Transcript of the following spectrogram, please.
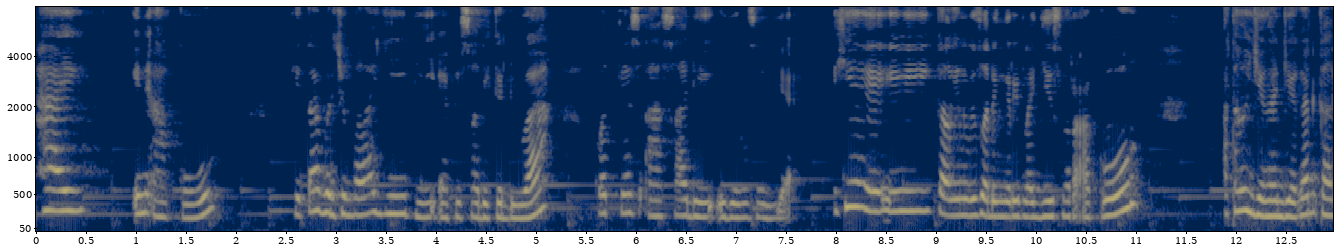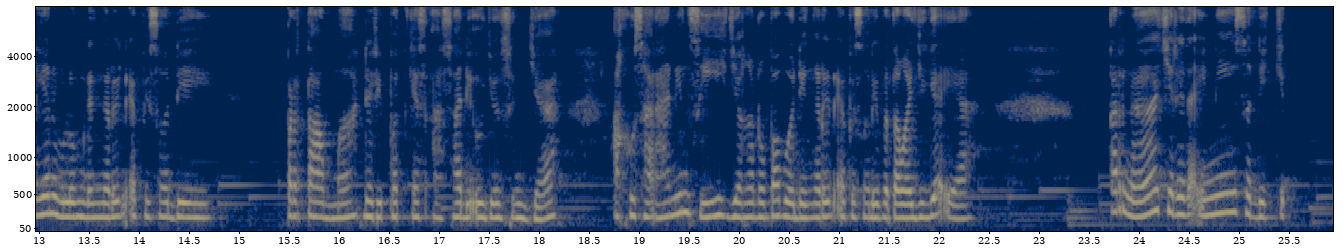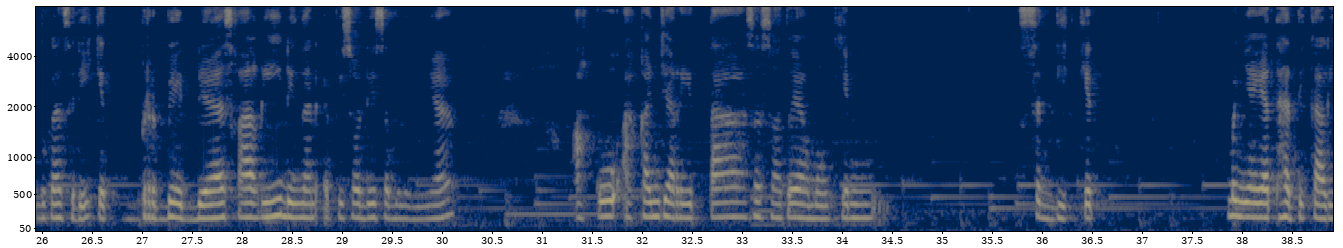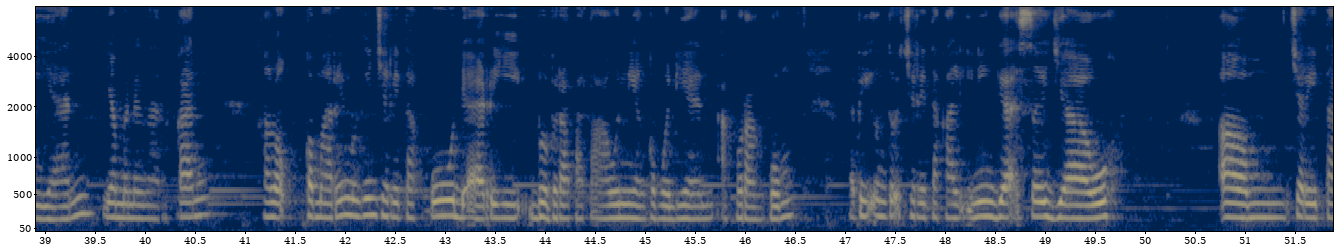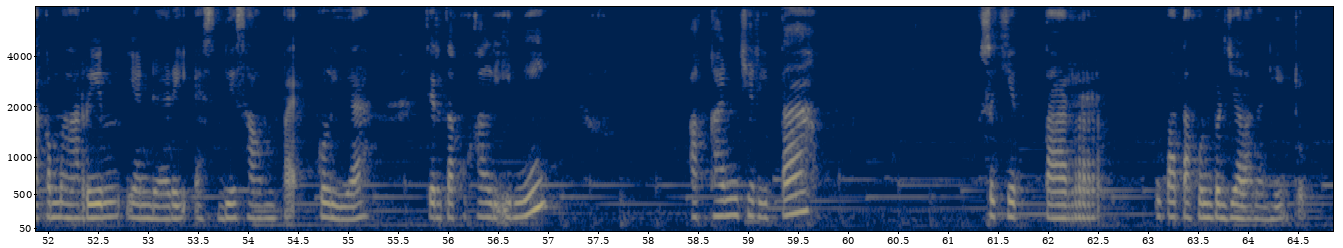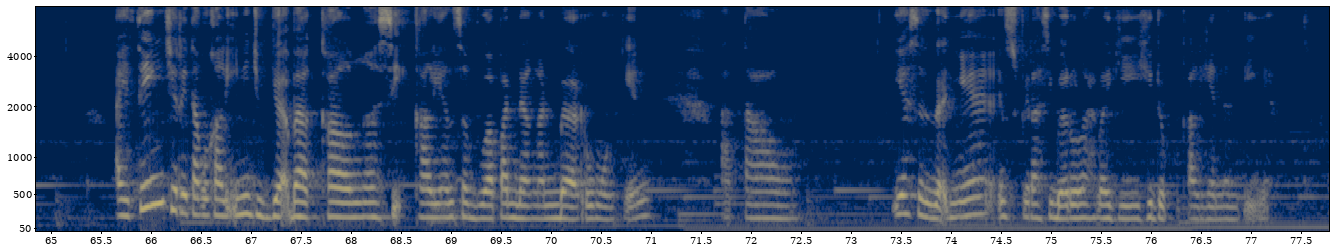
Hai, ini aku. Kita berjumpa lagi di episode kedua podcast Asa di ujung senja. Yeay, kalian bisa dengerin lagi suara aku? Atau jangan-jangan kalian belum dengerin episode pertama dari podcast Asa di ujung senja? Aku saranin sih jangan lupa buat dengerin episode pertama juga ya. Karena cerita ini sedikit, bukan sedikit, berbeda sekali dengan episode sebelumnya. Aku akan cerita sesuatu yang mungkin sedikit menyayat hati kalian yang mendengarkan. Kalau kemarin mungkin ceritaku dari beberapa tahun yang kemudian aku rangkum, tapi untuk cerita kali ini gak sejauh um, cerita kemarin yang dari SD sampai kuliah. Ceritaku kali ini akan cerita sekitar 4 tahun perjalanan hidup. I think ceritaku kali ini juga bakal ngasih kalian sebuah pandangan baru mungkin atau ya setidaknya inspirasi barulah bagi hidup kalian nantinya.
